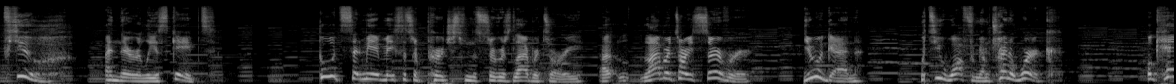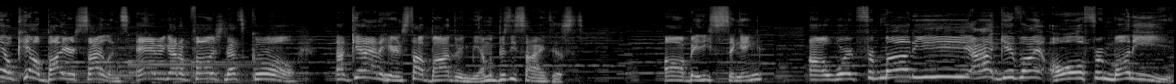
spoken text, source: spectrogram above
Phew, I narrowly escaped. Who would send me to make such a purchase from the server's laboratory? Uh, laboratory server? You again? What do you want from me? I'm trying to work. Okay, okay, I'll buy your silence. Hey, we got a potion. That's cool. Now get out of here and stop bothering me. I'm a busy scientist. Oh, man, he's singing. I work for money. I give my all for money.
